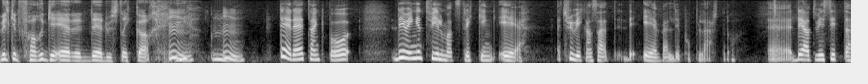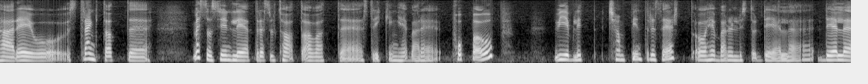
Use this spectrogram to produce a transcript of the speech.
Hvilken farge er det det du strikker i? Mm. Det er det jeg tenker på. Det er jo ingen tvil om at strikking er Jeg tror vi kan si at det er veldig populært nå. Eh, Det at vi sitter her, er jo strengt tatt eh, mest sannsynlig et resultat av at eh, strikking har bare poppa opp. Vi er blitt kjempeinteressert og har bare lyst til å dele, dele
